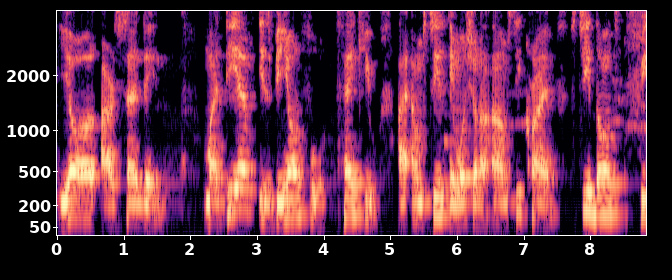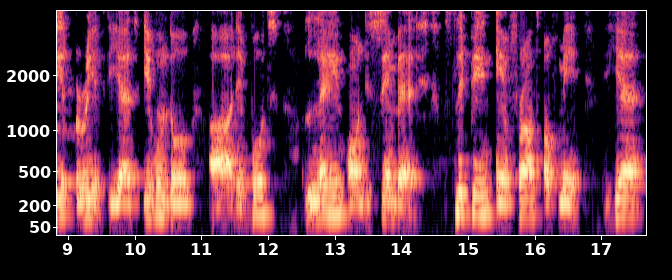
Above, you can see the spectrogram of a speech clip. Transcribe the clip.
y'all are sending My DM is beyond full. Thank you. I am still emotional. I'm still crying. Still don't feel real yet, even though uh, they both laying on the same bed, sleeping in front of me. Here,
